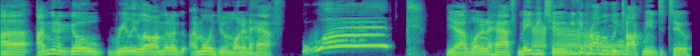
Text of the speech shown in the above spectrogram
Uh, I'm going to go really low. I'm to, I'm only doing one and a half. What? Yeah. One and a half, maybe two. You could probably talk me into two.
